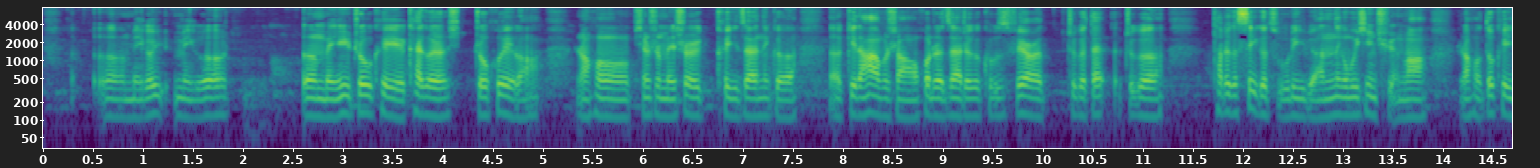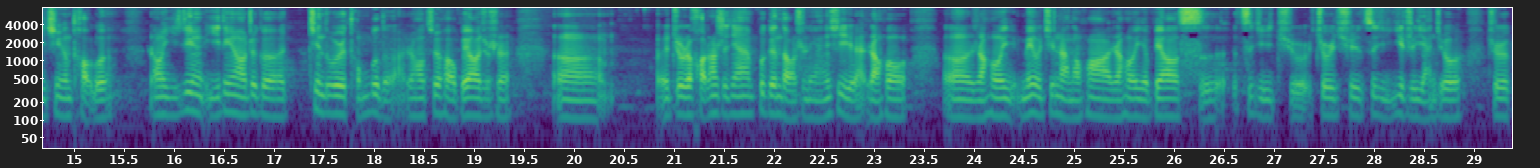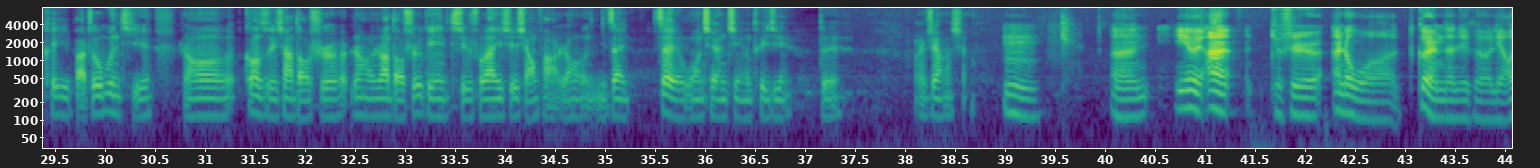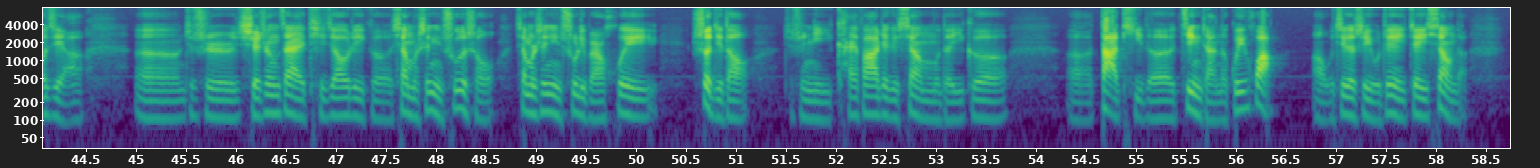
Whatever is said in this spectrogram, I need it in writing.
呃每个每个呃每一周可以开个周会了，然后平时没事儿可以在那个呃 GitHub 上或者在这个 Kubesphere 这个带这个它这个 SIG 组里边那个微信群啦，然后都可以进行讨论，然后一定一定要这个进度是同步的，然后最好不要就是嗯。呃就是好长时间不跟导师联系，然后，嗯，然后没有进展的话，然后也不要死自己就就是去自己一直研究，就是可以把这个问题，然后告诉一下导师，然后让导师给你提出来一些想法，然后你再再往前进行推进。对，我是这样想。嗯嗯，因为按就是按照我个人的这个了解啊，嗯，就是学生在提交这个项目申请书的时候，项目申请书里边会。涉及到就是你开发这个项目的一个呃大体的进展的规划啊，我记得是有这这一项的，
